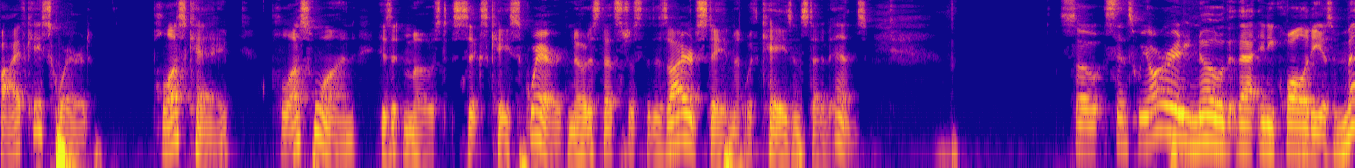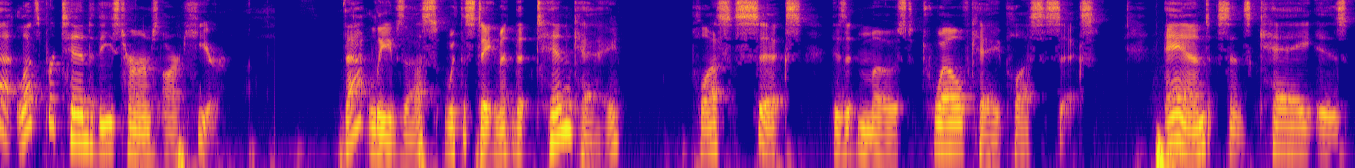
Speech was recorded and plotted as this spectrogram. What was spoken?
5k squared plus k plus 1 is at most 6k squared. Notice that's just the desired statement with k's instead of n's. So since we already know that that inequality is met, let's pretend these terms aren't here. That leaves us with the statement that 10k plus 6 is at most 12k plus 6. And since k is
